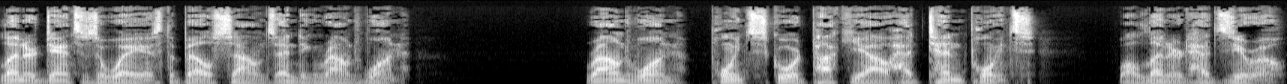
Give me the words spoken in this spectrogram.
Leonard dances away as the bell sounds, ending round one. Round one, points scored Pacquiao had 10 points, while Leonard had zero.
